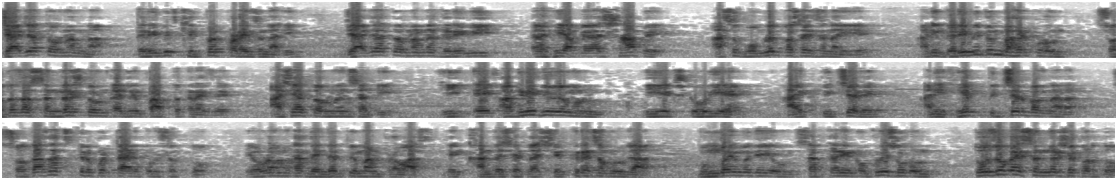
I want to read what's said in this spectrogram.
ज्या ज्या तरुणांना गरिबीत खितपत पडायचं नाही ज्या ज्या तरुणांना गरिबी ही आपल्याला शाप आहे असं बोंबलत बसायचं नाहीये आणि गरिबीतून बाहेर पडून स्वतःचा संघर्ष करून काहीतरी प्राप्त करायचंय अशा तरुणांसाठी ही एक अग्निदिव्य म्हणून ही एक स्टोरी आहे. हा एक पिक्चर आहे. आणि हे पिक्चर बघणारा स्वतःचा चित्रपट तयार करू शकतो. एवढा मोठा दैदत्यमान प्रवास एक खानदेशातला शेतकऱ्याचा मुलगा मुंबईमध्ये येऊन सरकारी नोकरी सोडून तो जो काही संघर्ष करतो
